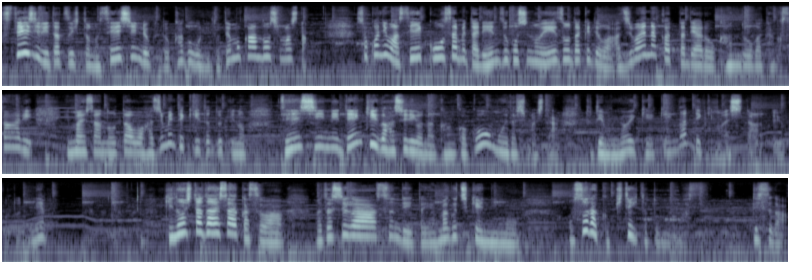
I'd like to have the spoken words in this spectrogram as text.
ステージに立つ人の精神力と覚悟にとても感動しました。そこには成功を収めたレンズ越しの映像だけでは味わえなかったであろう感動がたくさんあり今井さんの歌を初めて聞いた時の全身に電気が走るような感覚を思い出しました。とても良い経験ができました。ということでね。木下大サーカスは私が住んでいた山口県にもおそらく来ていたと思います。ですが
